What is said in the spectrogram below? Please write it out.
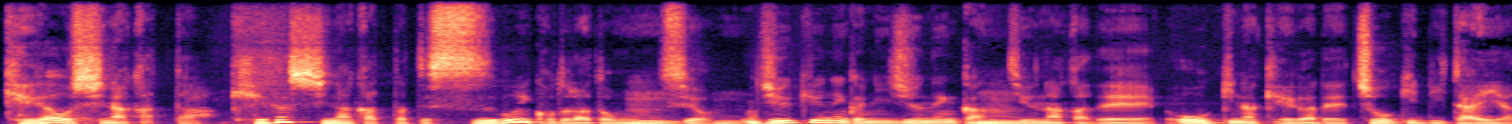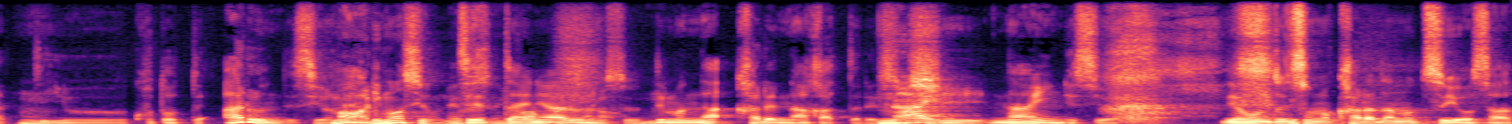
怪我をしなかった。怪我しなかったってすごいことだと思うんですよ。うんうん19年か20年間っていう中で、大きな怪我で長期リタイアっていうことってあるんですよね。まあありますよね絶対にあるんですよ。でもな、彼なかったですし、ないんですよ。で、本当にその体の強さ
